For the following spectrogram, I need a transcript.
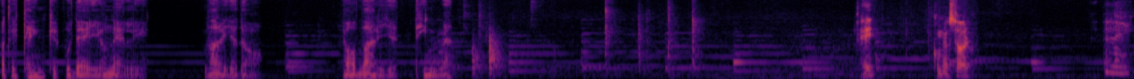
att vi tänker på dig och Nelly varje dag. Ja, varje timme. Hej. Kommer jag och stör? Nej.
